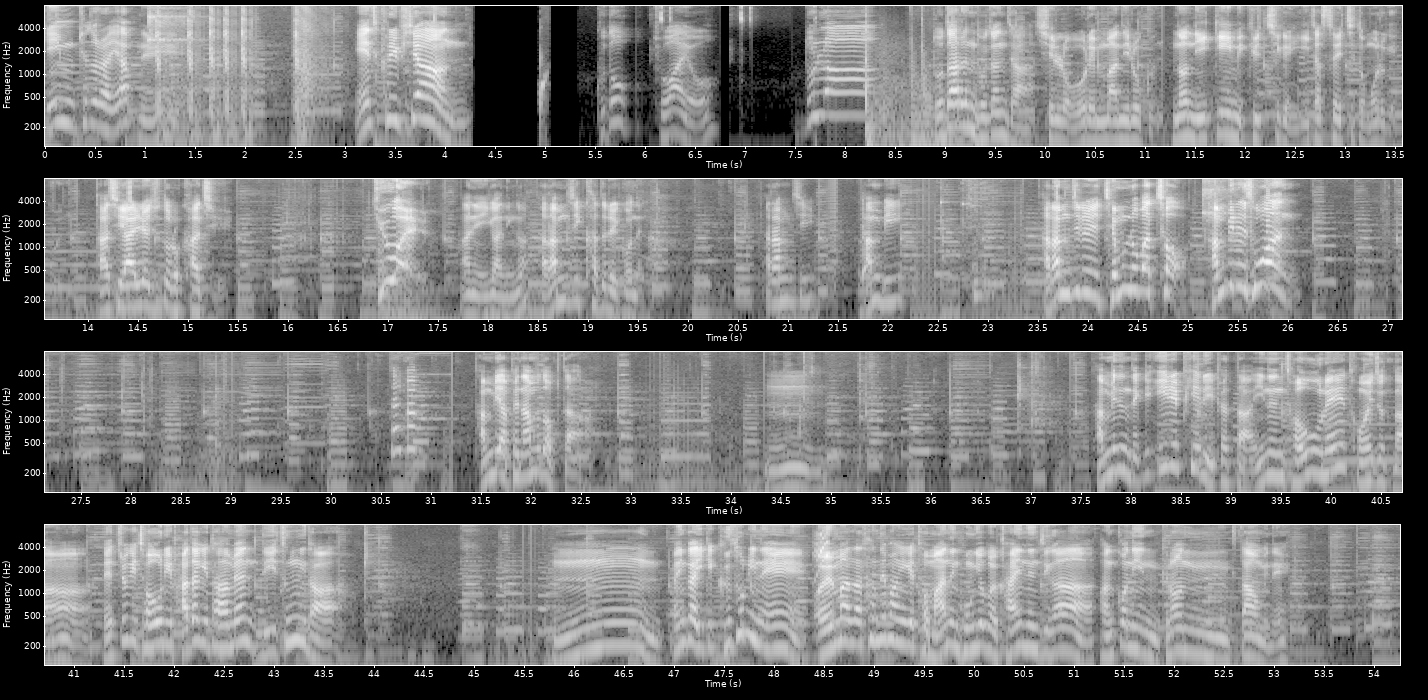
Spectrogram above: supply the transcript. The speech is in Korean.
게임 얍. 네. 엔스크립션! 구독 좋아요. 눌러! 또 다른 도전자 실로 오랜만이로군. 넌 이 게임의 규칙을 잊었을지도 모르겠군. 다시 알려주도록 하지. 듀얼! 아니 이거 아닌가? 다람쥐 카드를 꺼내라. 다람쥐 담비. 다람쥐를 제물로 바쳐 담비를 소환 딸깍 담비 앞엔 아무도 없다. 음. 담비는 내게 1의 피해를 입혔다. 이는 저울에 더해줬다. 내 쪽이 저울이 바닥에 닿으면 네 승리다. 음, 그러니까 이게 그 소리네. 얼마나 상대방에게 더 많은 공격을 가했는지가 관건인 그런 싸움이네.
